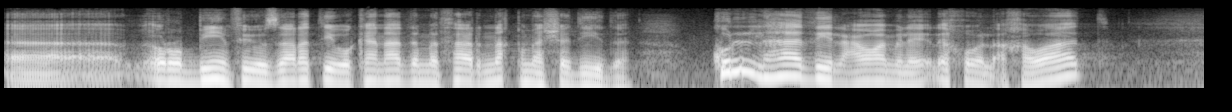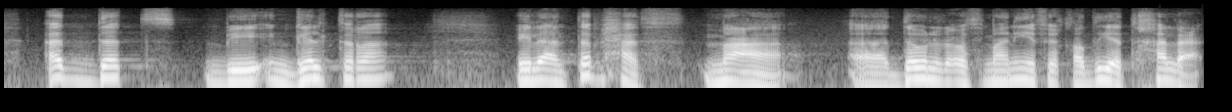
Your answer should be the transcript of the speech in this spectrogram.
آه أوروبيين في وزارته وكان هذا مثار نقمة شديدة. كل هذه العوامل يا الإخوة والأخوات أدت بإنجلترا إلى أن تبحث مع الدولة العثمانية في قضية خلع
